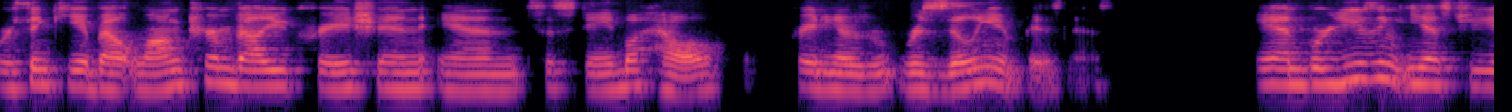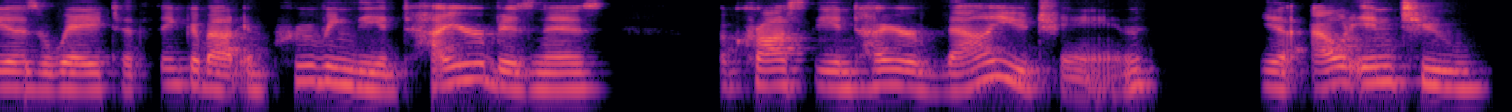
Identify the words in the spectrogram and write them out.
We're thinking about long-term value creation and sustainable health, creating a resilient business. And we're using ESG as a way to think about improving the entire business across the entire value chain, you know, out into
